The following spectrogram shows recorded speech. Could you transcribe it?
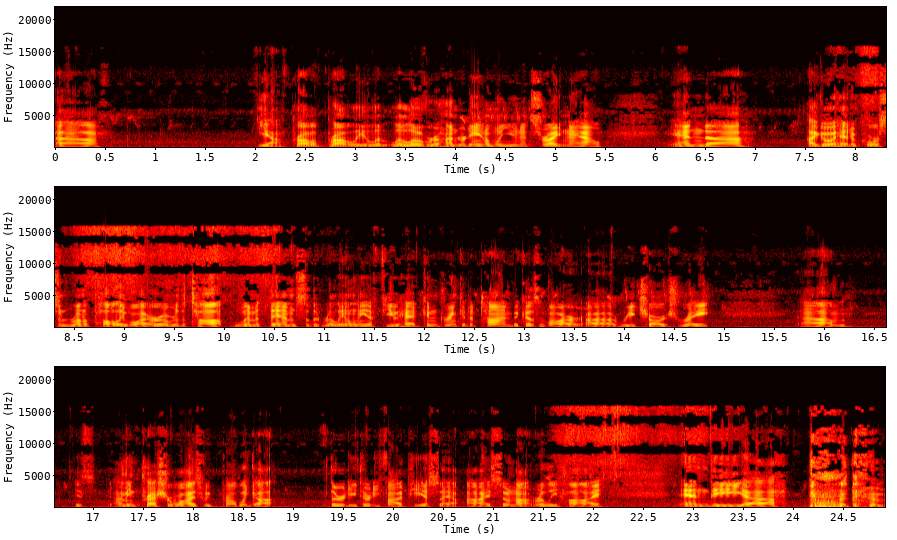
uh, yeah, prob probably a little, little over 100 animal units right now. And uh, I go ahead, of course, and run a poly wire over the top, limit them so that really only a few head can drink at a time because of our uh, recharge rate. Um, is, I mean, pressure-wise, we've probably got 30, 35 PSI, so not really high. And the, uh,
